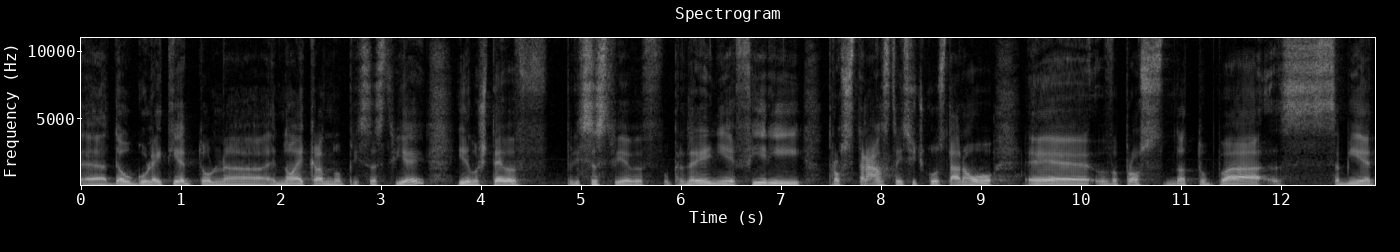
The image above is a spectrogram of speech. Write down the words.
а, дълголетието на едно екранно присъствие и въобще в присъствие в определени ефири, пространства и всичко останало е въпрос на това самият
